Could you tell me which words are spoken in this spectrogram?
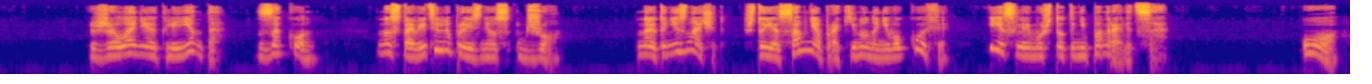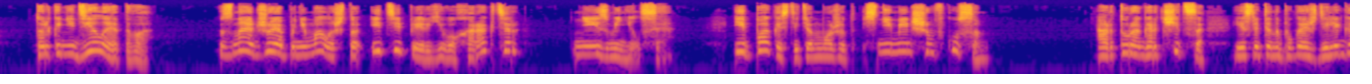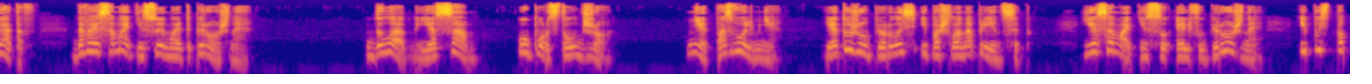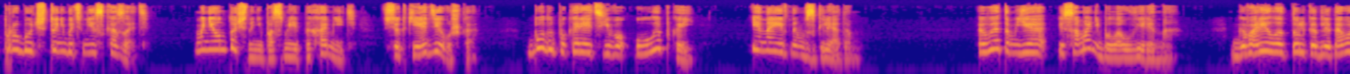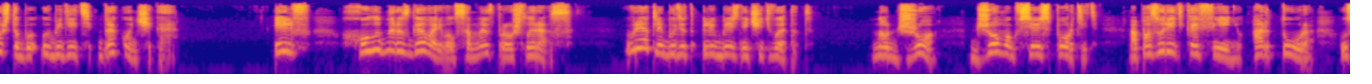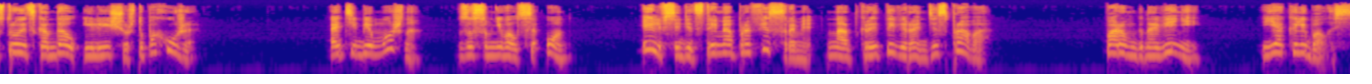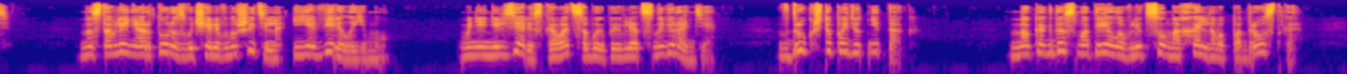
«Желание клиента — закон», — наставительно произнес Джо. «Но это не значит, что я сам не опрокину на него кофе, если ему что-то не понравится». «О, только не делай этого. Зная Джо, я понимала, что и теперь его характер не изменился. И пакостить он может с не меньшим вкусом. Артур огорчится, если ты напугаешь делегатов. Давай я сама отнесу ему это пирожное. Да ладно, я сам, упорствовал Джо. Нет, позволь мне. Я тоже уперлась и пошла на принцип. Я сама отнесу эльфу пирожное, и пусть попробует что-нибудь мне сказать. Мне он точно не посмеет нахамить, все-таки я девушка. Буду покорять его улыбкой и наивным взглядом. В этом я и сама не была уверена. Говорила только для того, чтобы убедить дракончика. Эльф холодно разговаривал со мной в прошлый раз. Вряд ли будет любезничать в этот. Но Джо, Джо мог все испортить, опозорить кофейню, Артура, устроить скандал или еще что похуже. «А тебе можно?» засомневался он. Эльф сидит с тремя профессорами на открытой веранде справа. Пару мгновений я колебалась. Наставления Артура звучали внушительно, и я верила ему. Мне нельзя рисковать собой появляться на веранде. Вдруг что пойдет не так. Но когда смотрела в лицо нахального подростка,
